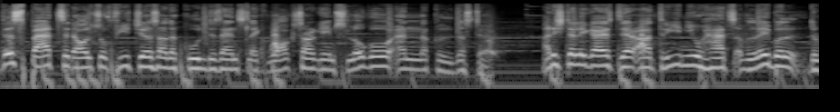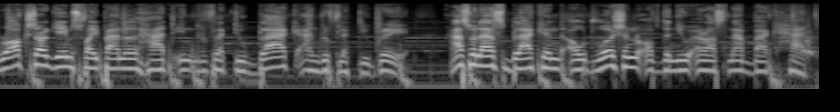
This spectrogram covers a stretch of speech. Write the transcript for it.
This patch set also features other cool designs like Rockstar Games logo and knuckle duster. Additionally guys, there are three new hats available. The Rockstar Games 5 panel hat in reflective black and reflective grey, as well as blackened out version of the new era snapback hat.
